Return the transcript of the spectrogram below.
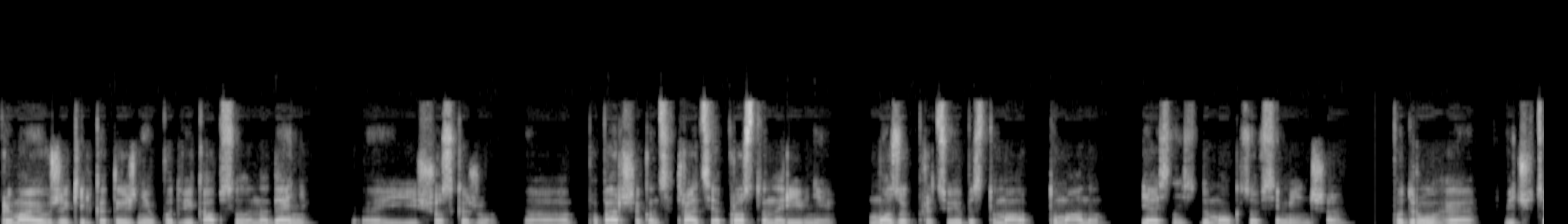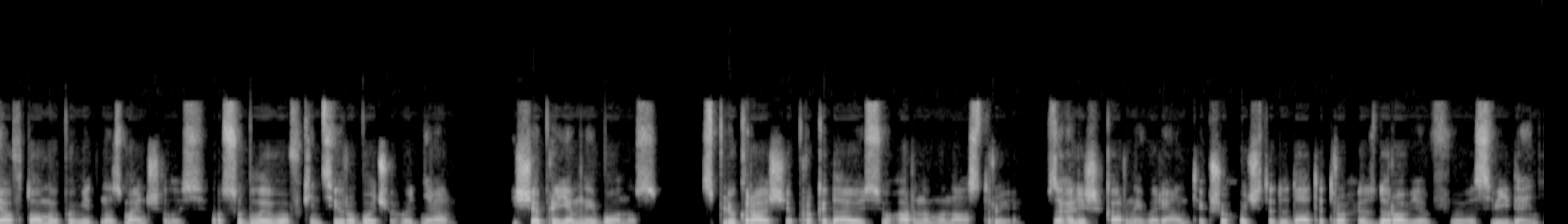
Приймаю вже кілька тижнів по дві капсули на день. Е, і що скажу? Е, по-перше, концентрація просто на рівні. Мозок працює без туману, ясність думок зовсім інша. По-друге, відчуття втоми помітно зменшилось, особливо в кінці робочого дня. І ще приємний бонус: сплю краще, прокидаюсь у гарному настрої. Взагалі шикарний варіант, якщо хочете додати трохи здоров'я в свій день.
